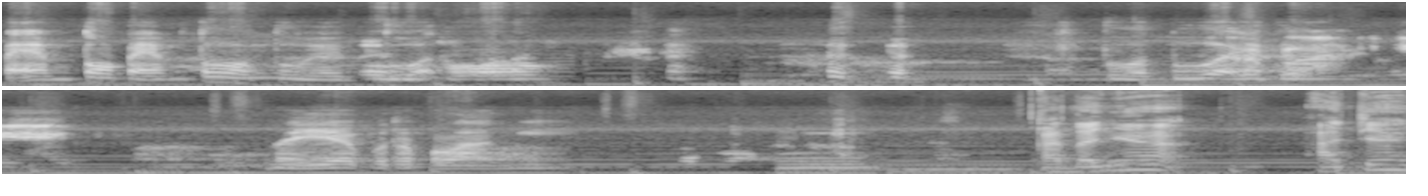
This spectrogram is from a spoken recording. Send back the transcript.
PMTO PMTO tuh yang tua. Tempo tua tua itu. Ini nah iya putra pelangi hmm, Katanya Aceh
